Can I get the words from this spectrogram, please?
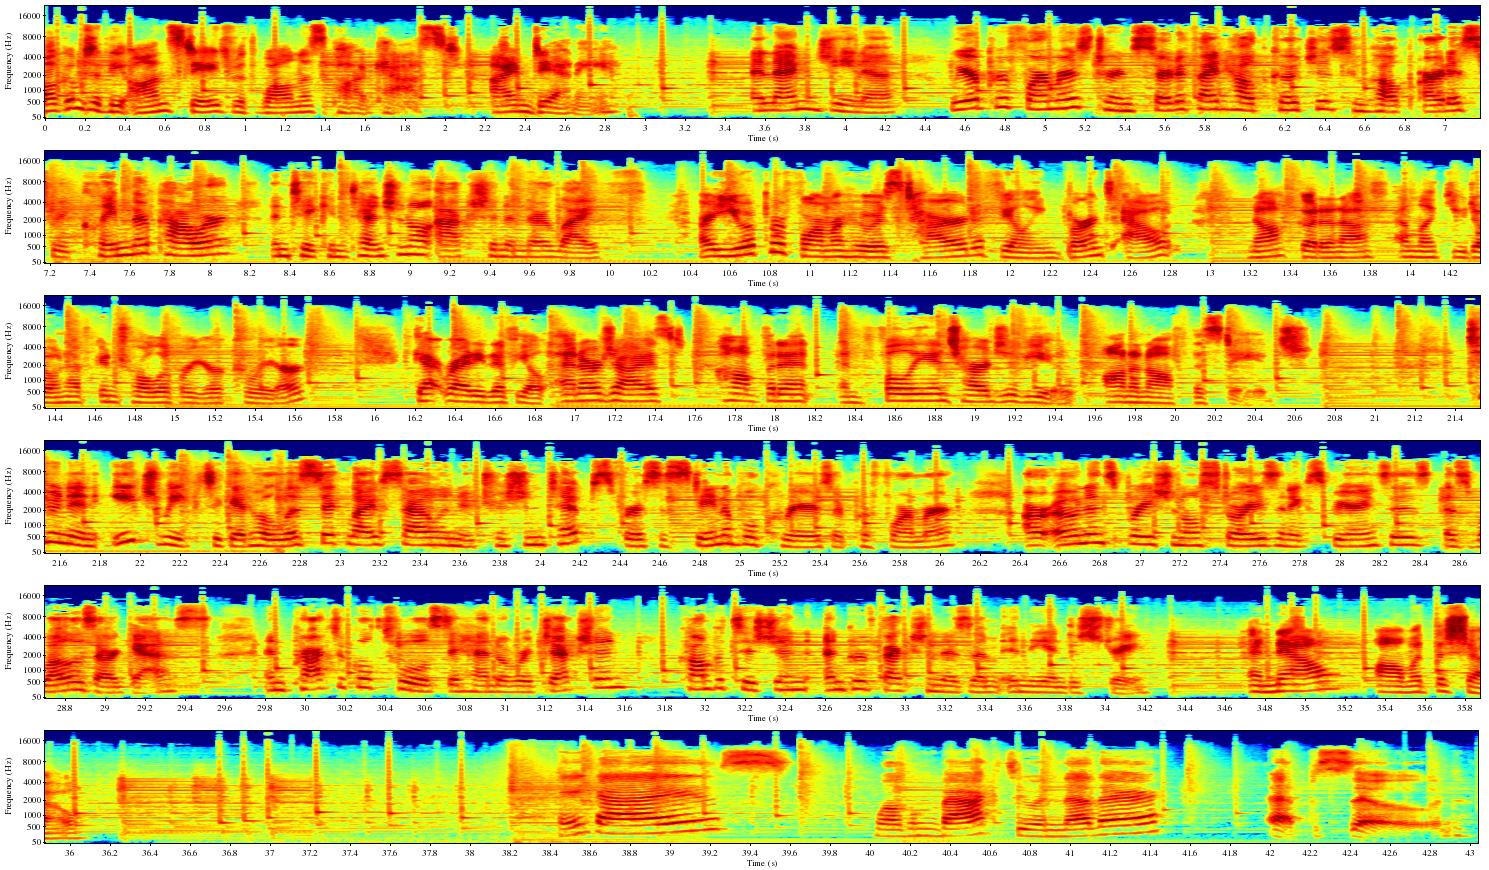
Welcome to the On Stage with Wellness podcast. I'm Dani. And I'm Jeanna. We are performers turned certified health coaches who help artists reclaim their power and take intentional action in their life. Are you a performer who is tired of feeling burnt out, not good enough, and like you don't have control over your career? Get ready to feel energized, confident, and fully in charge of you on and off the stage. Tune in each week to get holistic lifestyle and nutrition tips for a sustainable career as a performer, our own inspirational stories and experiences, as well as our guests, and practical tools to handle rejection, competition, and perfectionism in the industry. And now, on with the show. Hey guys, welcome back to another episode.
